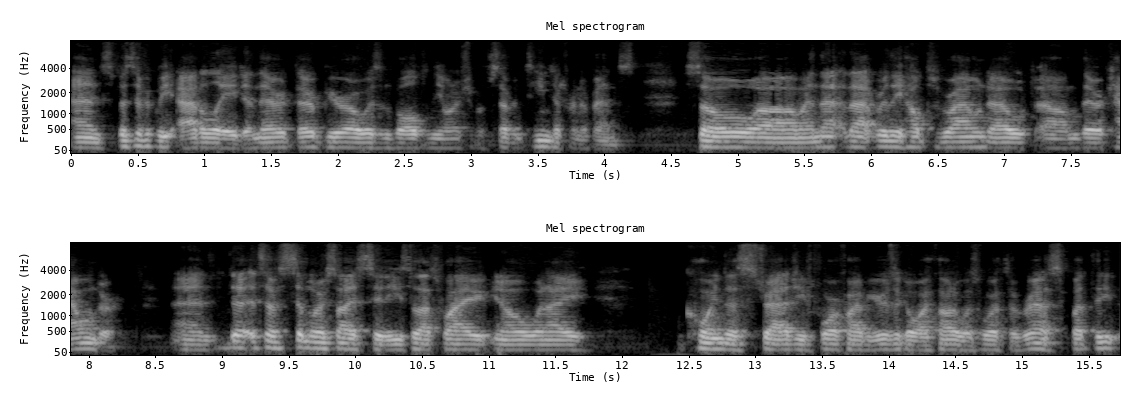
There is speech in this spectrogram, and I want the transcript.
and specifically Adelaide, and their their bureau is involved in the ownership of 17 different events. So, um, and that that really helps round out um, their calendar, and it's a similar sized city, so that's why you know when I coined this strategy four or five years ago, I thought it was worth the risk. But the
